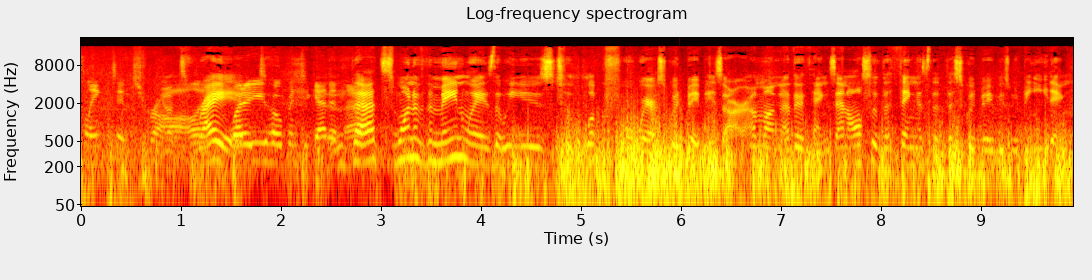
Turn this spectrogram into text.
plankton trawl. That's right. What are you hoping to get in that? That's one of the main ways that we use to look for where squid babies are, among other things. And also the things that the squid babies would be eating.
